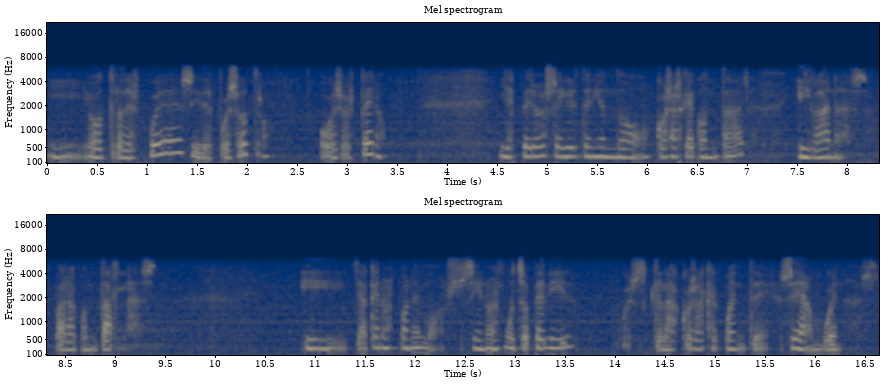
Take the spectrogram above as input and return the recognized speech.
y otro después y después otro. O eso espero. Y espero seguir teniendo cosas que contar y ganas para contarlas. Y ya que nos ponemos, si no es mucho pedir, pues que las cosas que cuente sean buenas.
